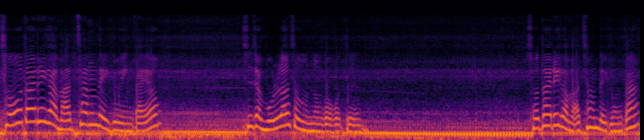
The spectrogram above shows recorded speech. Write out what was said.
저 다리가 마창대교인가요? 진짜 몰라서 묻는 거거든. 저 다리가 마창대교인가?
